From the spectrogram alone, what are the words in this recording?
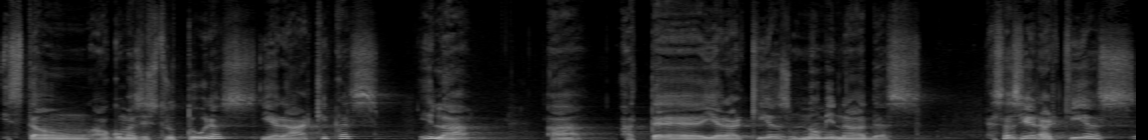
estão algumas estruturas hierárquicas e lá há até hierarquias nominadas. Essas hierarquias,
